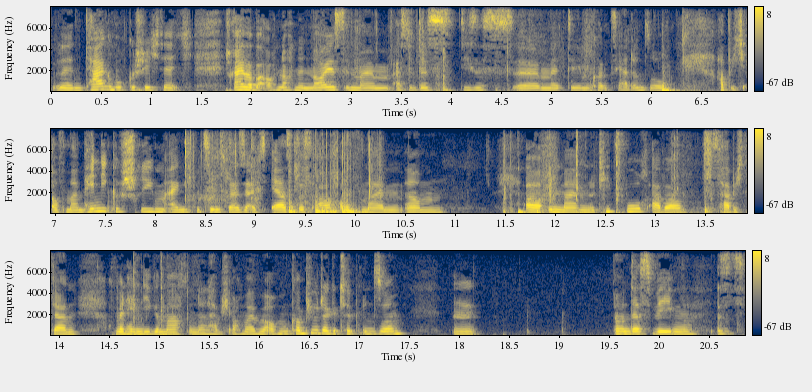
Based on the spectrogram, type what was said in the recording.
eine, Tagebuchgeschichte. Ich schreibe aber auch noch ein neues in meinem, also das, dieses äh, mit dem Konzert und so, habe ich auf meinem Handy geschrieben, eigentlich beziehungsweise als erstes auch auf meinem ähm, äh, in meinem Notizbuch, aber das habe ich dann auf mein Handy gemacht und dann habe ich auch mal auf dem Computer getippt und so. Mm. Und deswegen ist es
